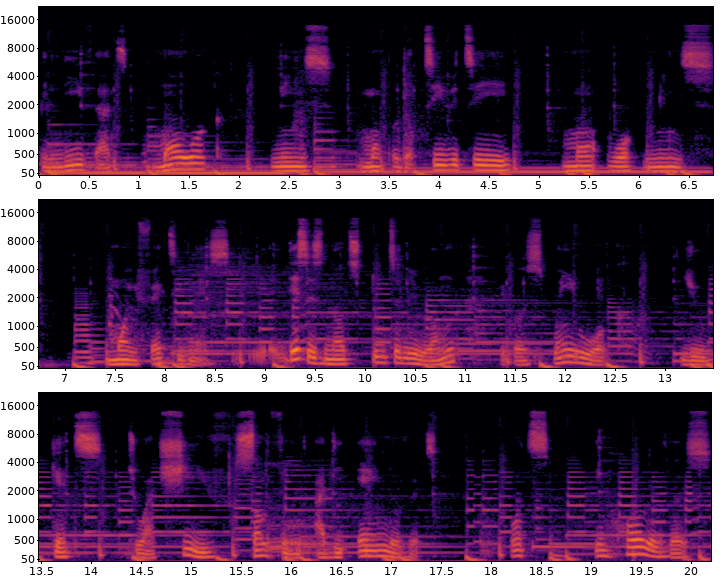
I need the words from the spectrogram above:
believe that more work means more productivity, more work means more effectiveness. This is not totally wrong because when you work, you get to achieve something at the end of it. But in all of this,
